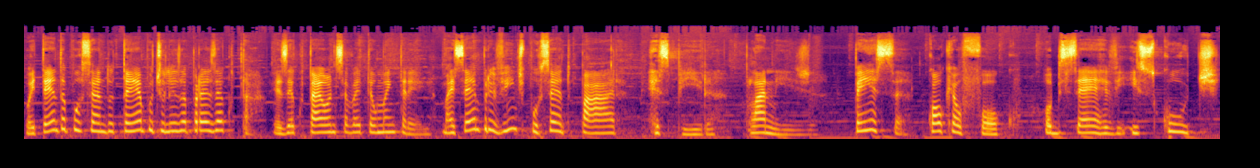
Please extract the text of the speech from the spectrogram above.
80% do tempo utiliza para executar. Executar é onde você vai ter uma entrega. Mas sempre 20% para, respira, planeja. Pensa qual que é o foco. Observe, escute,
